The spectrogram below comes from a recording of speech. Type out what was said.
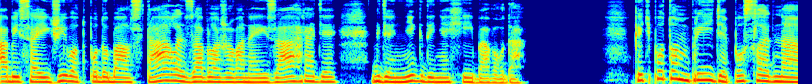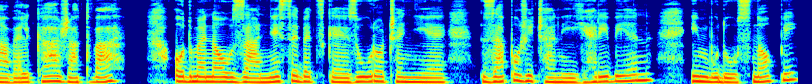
aby sa ich život podobal stále zavlažovanej záhrade, kde nikdy nechýba voda. Keď potom príde posledná veľká žatva, Odmenou za nesebecké zúročenie zapožičaných hrivien im budú snopy,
